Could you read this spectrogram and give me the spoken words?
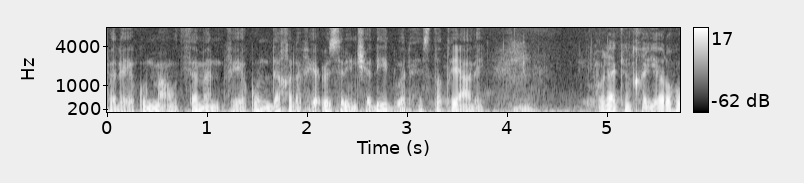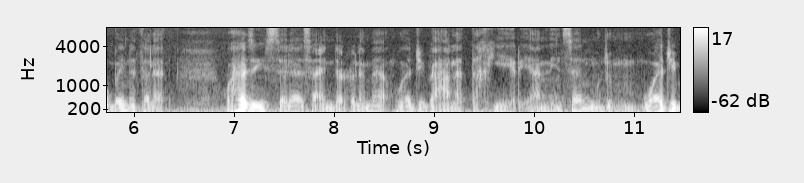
فلا يكون معه الثمن فيكون دخل في عسر شديد ولا يستطيع عليه. ولكن خيره بين ثلاث. وهذه الثلاثة عند العلماء واجب على التخيير. يعني الإنسان واجب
